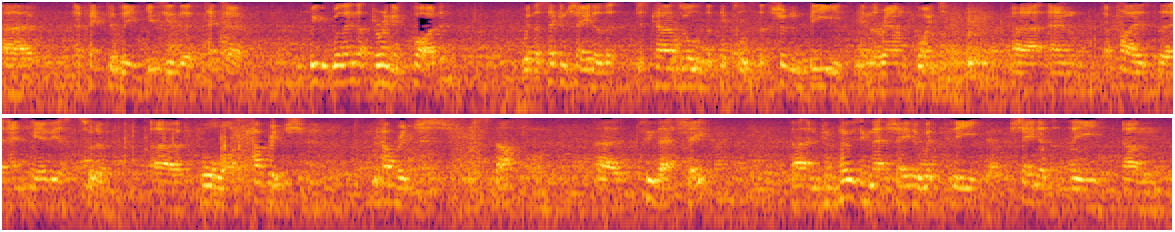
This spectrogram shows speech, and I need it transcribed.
uh, effectively gives you the texture. We will end up drawing a quad with a second shader that discards all of the pixels that shouldn't be in the round point uh, and applies the anti-alias sort of uh, fall loss coverage coverage stuff uh, to that shape uh, and composing that shader with the shader that the um,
